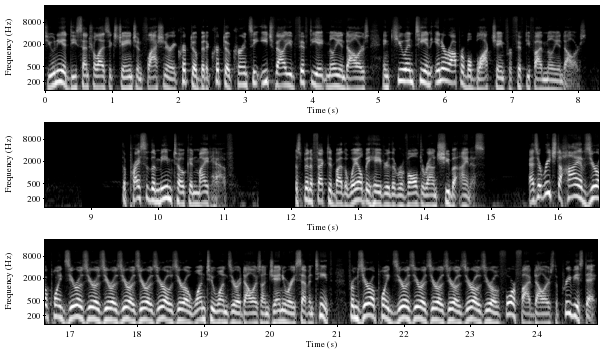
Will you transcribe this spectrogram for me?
Uni, a decentralized exchange, and Flassionary CryptoBit, a cryptocurrency, each valued $58 million, and QNT, an interoperable blockchain, for $55 million. The price of the meme token might have just been affected by the whale behavior that revolved around Shiba Inus as it reached a high of $0.00000001210 on January 17th from $0.000000045 the previous day.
